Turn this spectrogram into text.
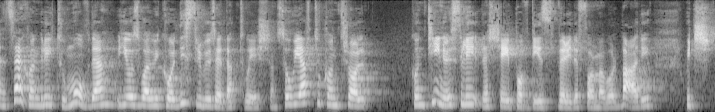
And secondly, to move them, we use what we call distributed actuation. So we have to control continuously the shape of this very deformable body, which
